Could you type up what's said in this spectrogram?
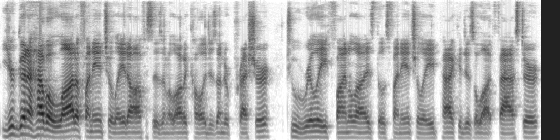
you're going to have a lot of financial aid offices and a lot of colleges under pressure to really finalize those financial aid packages a lot faster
